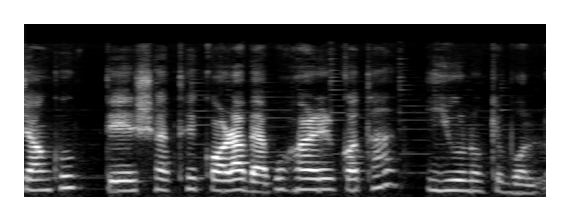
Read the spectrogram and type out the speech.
জাংকুক তের সাথে করা ব্যবহারের কথা ইউনোকে বলল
